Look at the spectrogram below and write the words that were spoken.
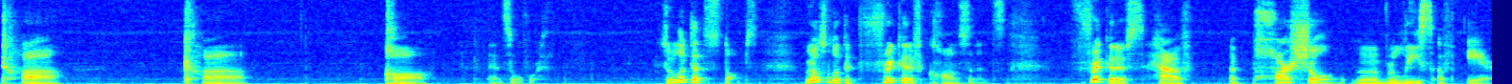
Ta, ka, ka, and so forth. So we looked at stops. We also looked at fricative consonants. Fricatives have a partial uh, release of air.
